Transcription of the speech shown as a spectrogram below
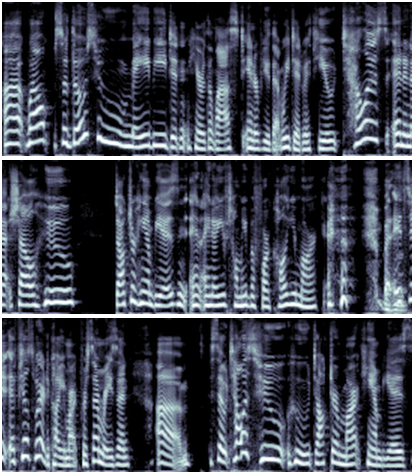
Uh, well, so those who maybe didn't hear the last interview that we did with you, tell us in a nutshell who Dr. Hamby is, and, and, I know you've told me before, call you Mark, but mm-hmm. it's it feels weird to call you Mark for some reason. Um, so tell us who who Dr. Mark Hamby is,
